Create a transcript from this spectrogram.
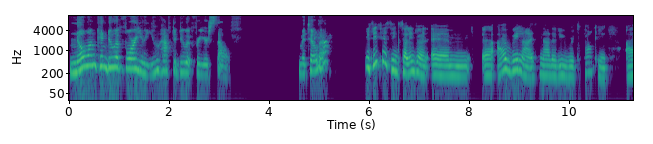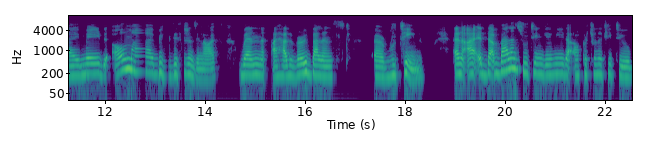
No one can do it for you. You have to do it for yourself. Matilda? It's interesting, Salindra. Um, uh, I realized now that you were talking, I made all my big decisions in life when I had a very balanced uh, routine. And I, that balanced routine gave me the opportunity to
